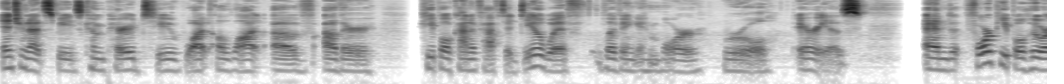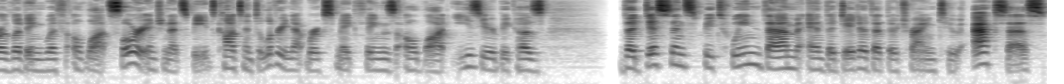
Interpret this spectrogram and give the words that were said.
internet speeds compared to what a lot of other people kind of have to deal with living in more rural areas. And for people who are living with a lot slower internet speeds, content delivery networks make things a lot easier because the distance between them and the data that they're trying to access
